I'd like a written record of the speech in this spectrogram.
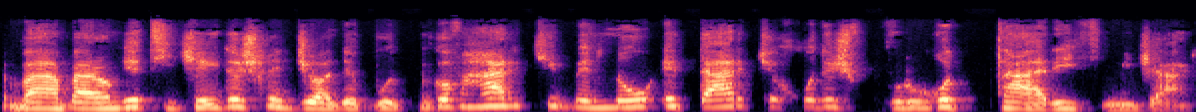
و برام یه تیکه ای داشت خیلی جالب بود. می‌گفت هر کی به نوع درک خودش فروغ رو تعریف می‌کرد.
